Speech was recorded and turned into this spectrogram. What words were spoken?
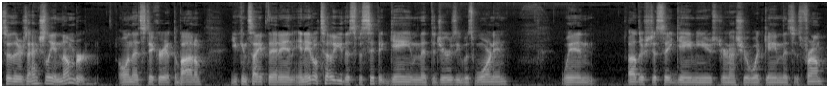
So there's actually a number on that sticker at the bottom. You can type that in and it'll tell you the specific game that the jersey was worn in. When others just say game used you're not sure what game this is from.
